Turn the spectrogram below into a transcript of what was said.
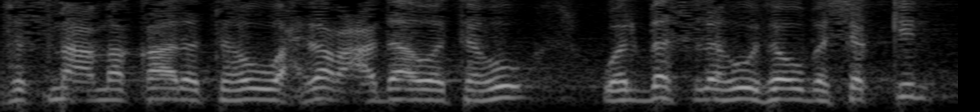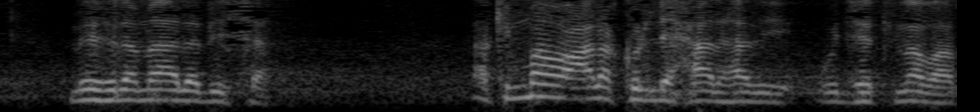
فاسمع مقالته واحذر عداوته والبس له ثوب شك مثل ما لبسه لكن ما هو على كل حال هذه وجهة نظر.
